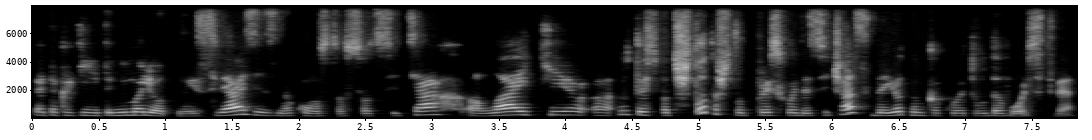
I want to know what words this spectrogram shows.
это какие-то мимолетные связи, знакомства в соцсетях, лайки. Э, ну, то есть вот что-то, что происходит сейчас, дает нам какое-то удовольствие.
